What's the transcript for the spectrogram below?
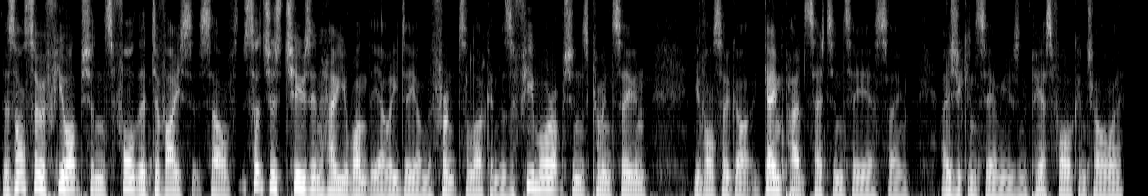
There's also a few options for the device itself, such as choosing how you want the LED on the front to look, and there's a few more options coming soon. You've also got gamepad settings here, so as you can see I'm using a PS4 controller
